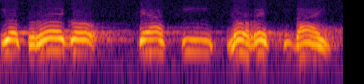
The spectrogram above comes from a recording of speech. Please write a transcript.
y os ruego que así lo recibáis.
